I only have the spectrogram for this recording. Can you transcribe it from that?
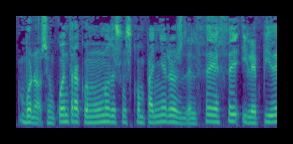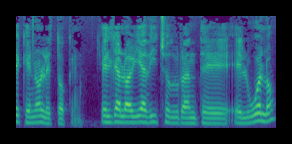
bueno, se encuentra con uno de sus compañeros del CDC y le pide que no le toquen. Él ya lo había dicho durante el vuelo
